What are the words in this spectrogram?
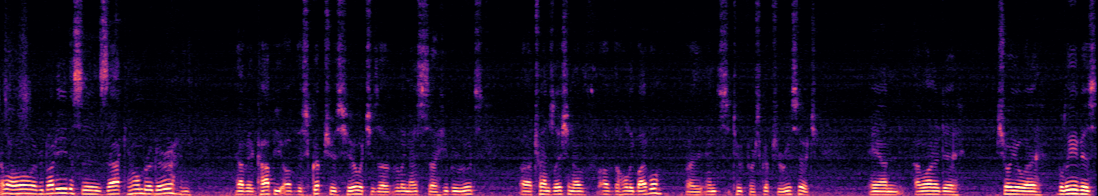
Hello everybody, this is Zach Helmberger and I have a copy of the scriptures here which is a really nice uh, Hebrew roots uh, translation of, of the Holy Bible by the Institute for Scripture Research and I wanted to show you what I believe is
